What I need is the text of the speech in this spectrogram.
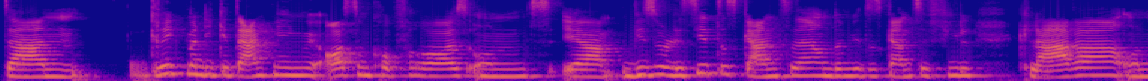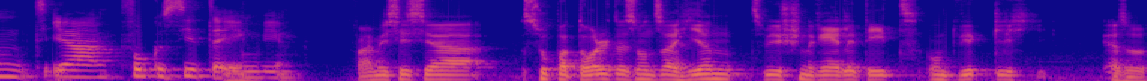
dann kriegt man die Gedanken irgendwie aus dem Kopf heraus und ja, visualisiert das Ganze und dann wird das Ganze viel klarer und ja, fokussierter irgendwie. Vor allem es ist ja super toll, dass unser Hirn zwischen Realität und wirklich, also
